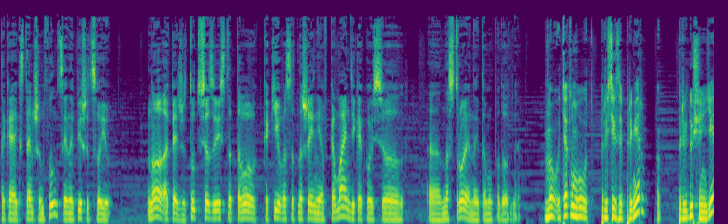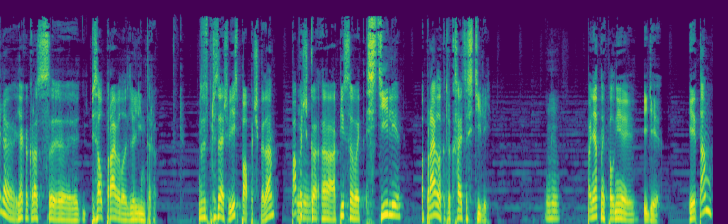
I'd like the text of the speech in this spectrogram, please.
такая extension функция и напишет свою. Но, опять же, тут все зависит от того, какие у вас отношения в команде, какое все э, настроено и тому подобное. Ну, тебя тут могу вот привести кстати, пример. Предыдущая неделя я как раз э, писал правила для линтера. Ну, ты представляешь, есть папочка, да? Папочка угу. э, описывает стили, а правила, которые касаются стилей. Угу. Понятная вполне идея. И там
